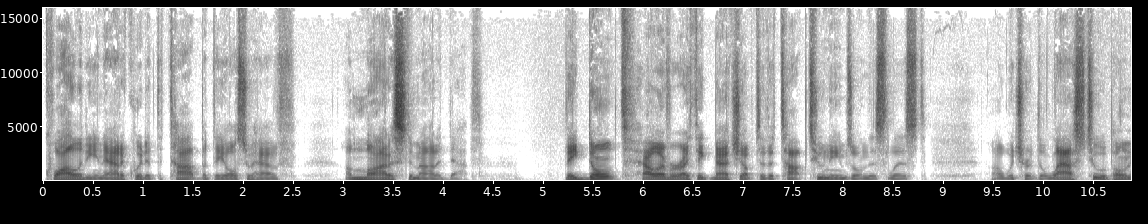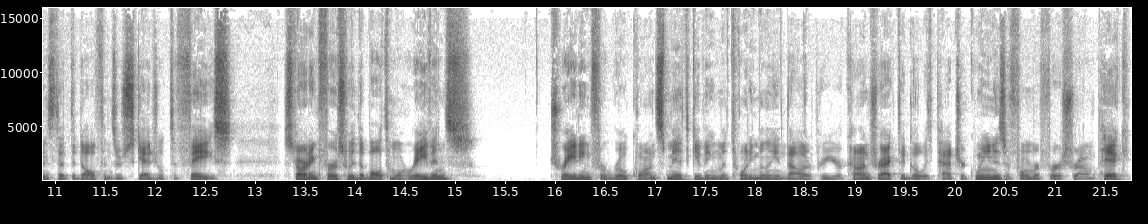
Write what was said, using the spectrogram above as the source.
quality and adequate at the top, but they also have a modest amount of depth. They don't, however, I think match up to the top two names on this list, uh, which are the last two opponents that the Dolphins are scheduled to face. Starting first with the Baltimore Ravens, trading for Roquan Smith, giving him a $20 million per year contract to go with Patrick Queen as a former first round pick.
